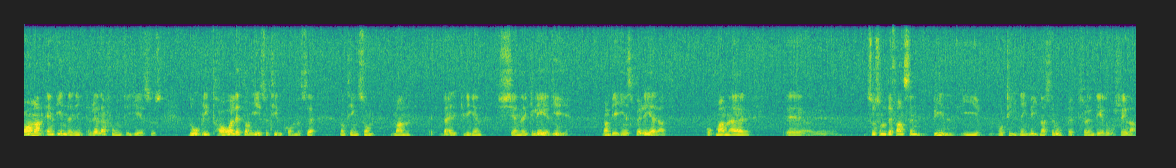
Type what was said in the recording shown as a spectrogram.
Har man en innerlig relation till Jesus då blir talet om Jesu tillkommelse någonting som man verkligen känner glädje i. Man blir inspirerad och man är eh, så som det fanns en bild i vår tidning Midnattsropet för en del år sedan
